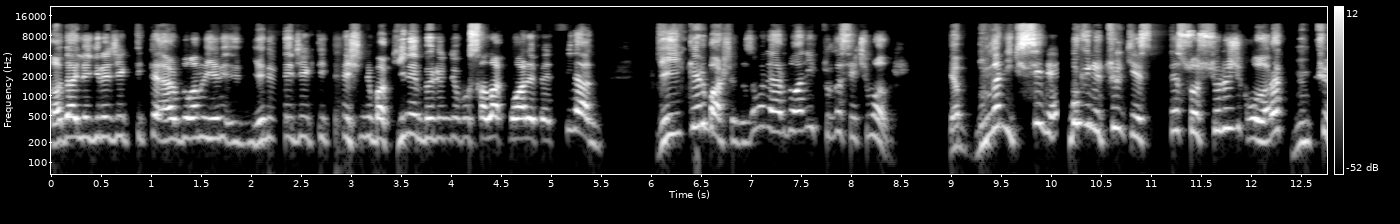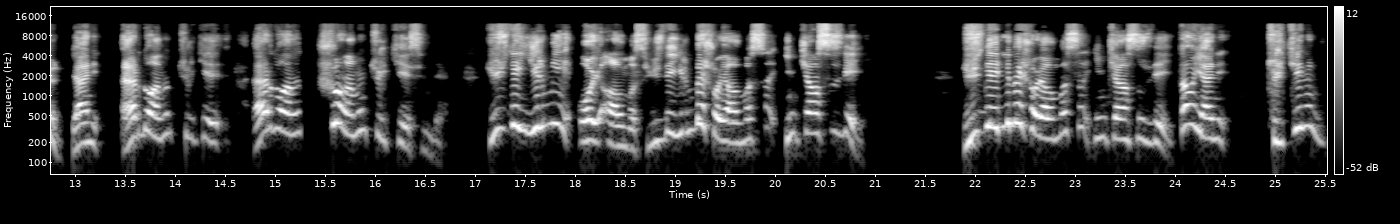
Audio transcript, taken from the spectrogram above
adayla girecektik de Erdoğan'ı yenecektik de şimdi bak yine bölündü bu salak muhalefet filan geyikleri başladığı zaman Erdoğan ilk turda seçimi alır. Ya bunların ikisi de bugünün Türkiye'sinde sosyolojik olarak mümkün. Yani Erdoğan'ın Türkiye Erdoğan'ın şu anın Türkiye'sinde yüzde yirmi oy alması, yüzde yirmi beş oy alması imkansız değil. Yüzde elli beş oy alması imkansız değil. Tamam yani Türkiye'nin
